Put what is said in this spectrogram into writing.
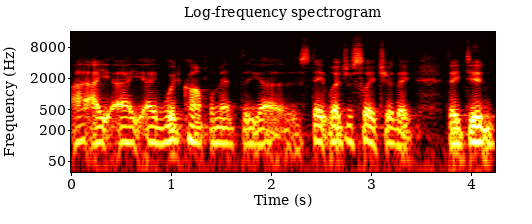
I, I, I- I would compliment the uh, state legislature. They, they did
